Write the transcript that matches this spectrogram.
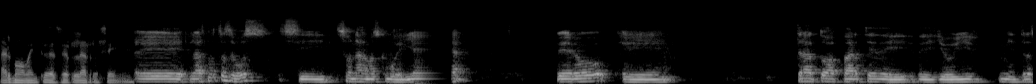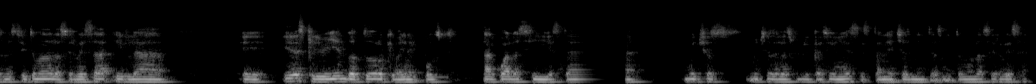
al momento de hacer la reseña? Eh, las notas de voz sí son nada más como de guía, pero eh, trato aparte de, de yo ir, mientras me estoy tomando la cerveza, irla, eh, ir escribiendo todo lo que va en el post, tal cual así está. Muchos, muchas de las publicaciones están hechas mientras me tomo la cerveza,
